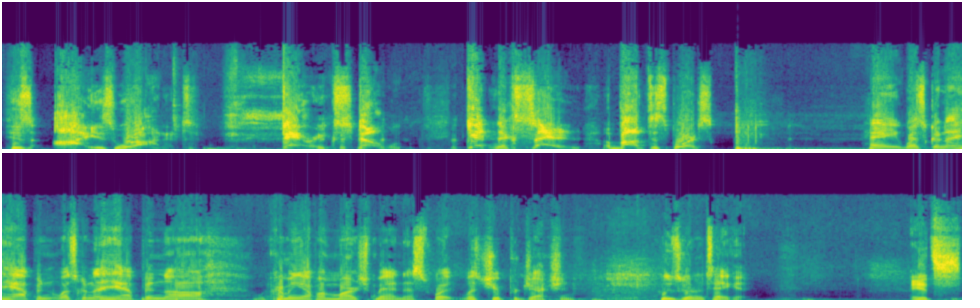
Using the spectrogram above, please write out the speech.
His eyes were on it. Derek Stone, getting excited about the sports. Hey, what's going to happen? What's going to happen uh, coming up on March Madness? What, what's your projection? Who's going to take it? It's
